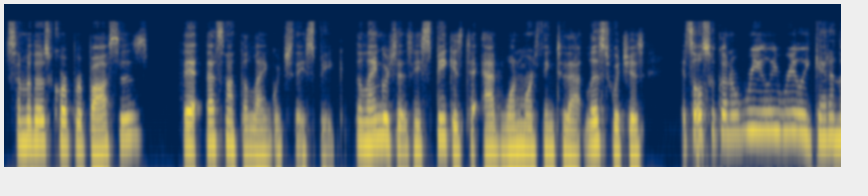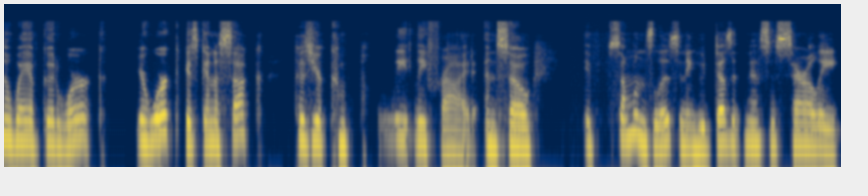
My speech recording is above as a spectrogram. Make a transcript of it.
some of those corporate bosses, that, that's not the language they speak. The language that they speak is to add one more thing to that list, which is it's also going to really, really get in the way of good work. Your work is going to suck because you're completely fried. And so if someone's listening who doesn't necessarily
